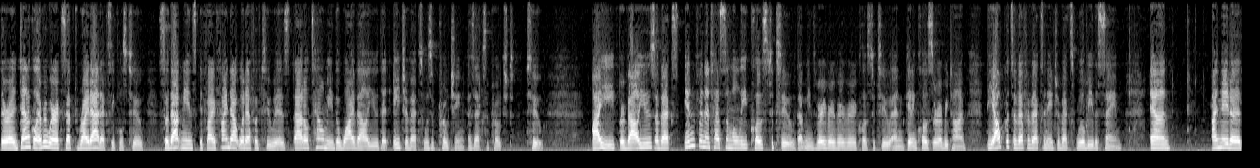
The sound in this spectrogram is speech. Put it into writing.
They're identical everywhere except right at x equals 2. So that means if I find out what f of 2 is, that'll tell me the y value that h of x was approaching as x approached 2 i.e., for values of x infinitesimally close to 2, that means very, very, very, very close to 2 and getting closer every time, the outputs of f of x and h of x will be the same. And I made a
